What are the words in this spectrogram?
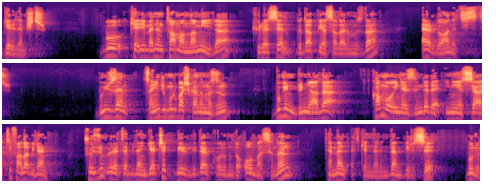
gerilemiştir. Bu kelimenin tam anlamıyla küresel gıda piyasalarımızda Erdoğan etkisidir. Bu yüzden Sayın Cumhurbaşkanımızın bugün dünyada kamuoyu nezdinde de inisiyatif alabilen, çözüm üretebilen gerçek bir lider konumunda olmasının temel etkenlerinden birisi budur.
